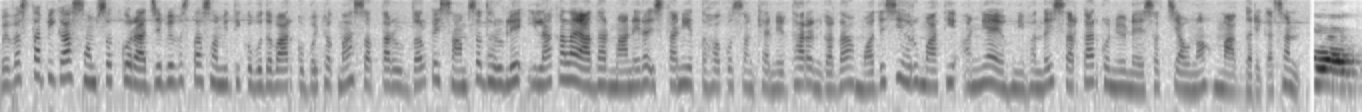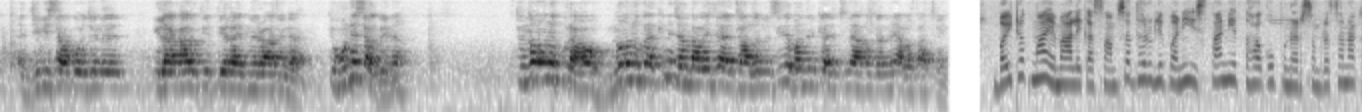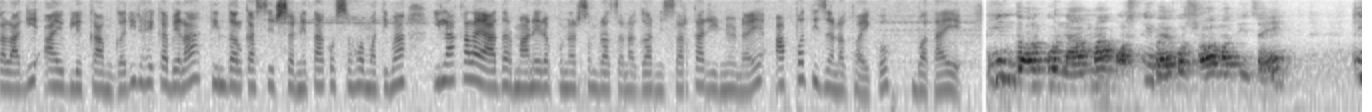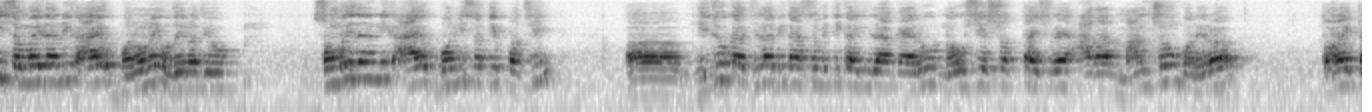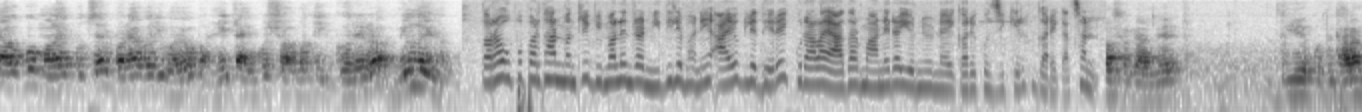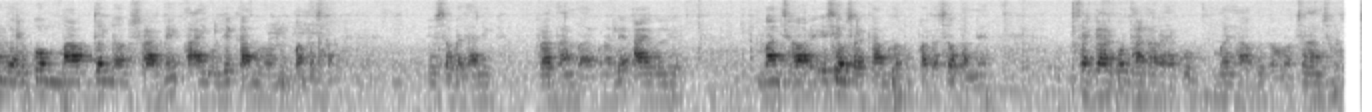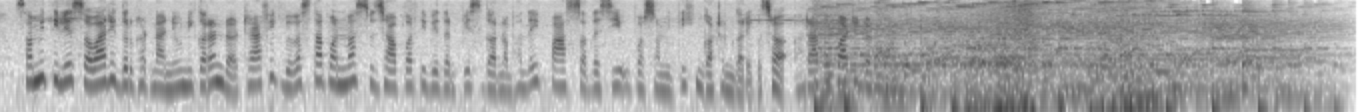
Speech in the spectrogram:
व्यवस्थापिका संसदको राज्य व्यवस्था समितिको बुधबारको बैठकमा सत्तारूढ दलकै सांसदहरूले इलाकालाई आधार मानेर स्थानीय तहको संख्या निर्धारण गर्दा मधेसीहरूमाथि अन्याय हुने भन्दै सरकारको निर्णय सच्याउन माग गरेका छन्। जुन इलाकाहरू थियो त्यसलाई निर्वाचन त्यो हुनै सक्दैन। त्यो नहुने कुरा हो। नहुने कुरा किन जनतालाई सिधै चुनाव गर्ने अवस्था छैन? बैठकमा एमालेका सांसदहरूले पनि स्थानीय तहको पुनर्संरचनाका लागि आयोगले काम गरिरहेका बेला तीन दलका शीर्ष नेताको सहमतिमा इलाकालाई आधार मानेर पुनर्संरचना गर्ने सरकारी निर्णय आपत्तिजनक भएको बताए। तीन दलको नाममा अस्ति भएको सहमति चाहिँ कि संवैधानिक आयोग बनाउनै हुँदैन थियो। संवैधानिक आयोग बनिसकेपछि हिजोका जिल्ला विकास समितिका इलाकाहरू नौ सय सत्ताइसलाई आधार मान्छौँ भनेर तँलाई टाउको मलाई पुच्छर बराबरी भयो भन्ने टाइपको सहमति गरेर मिल्दैन। तर उप प्रधानमन्त्री विमलेन्द्र निधिले भने आयोगले धेरै कुरालाई आधार मानेर यो निर्णय गरेको जिकिर गरेका छन्। सरकारले दिएको निर्धारण गरेको मापदण्ड अनुसार नै आयोगले काम गर्नुपर्दछ यो संवैधानिक प्रावधान भएको हुनाले आयोगले मान्छ र यसै अनुसार काम गर्नुपर्दछ भन्ने सरकारको धारणा रहेको म यहाँ अवगत गराउन चाहन्छु। समितिले सवारी दुर्घटना न्यूनीकरण र ट्राफिक व्यवस्थापनमा सुझाव प्रतिवेदन पेश गर्न भन्दै पाँच सदस्यीय उपसमिति गठन गरेको छ। रातोपाटी डट कमको रिपोर्ट।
